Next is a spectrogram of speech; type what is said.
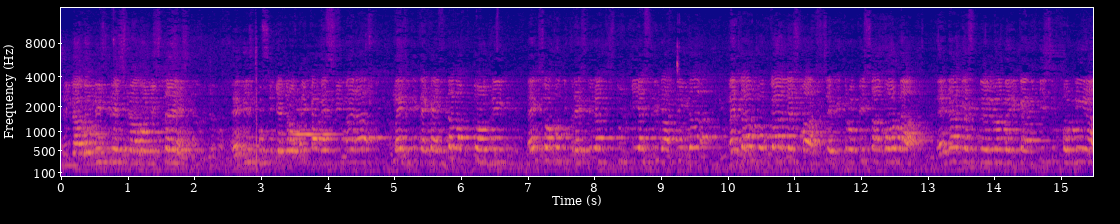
Συναγωνίστες, συναγωνιστές, εμείς που συγκεντρωθήκαμε σήμερα μέχρι τη 17 Οκτώβρη έξω από την πρεσβεία της Τουρκίας στην Αθήνα μετά από κάλεσμα της Επιτροπής Αγώνα ενάντια στην Ελληνοαμερικανική Συμφωνία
